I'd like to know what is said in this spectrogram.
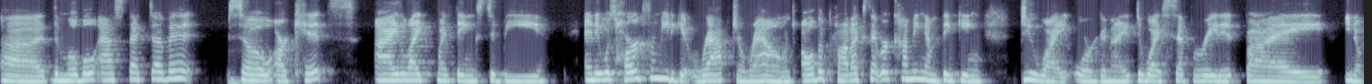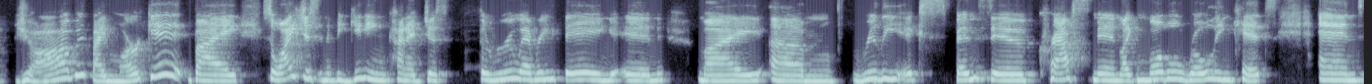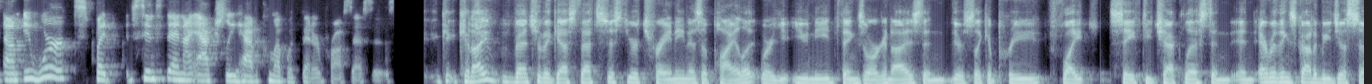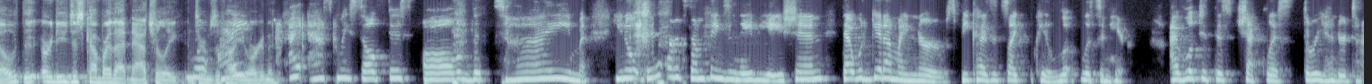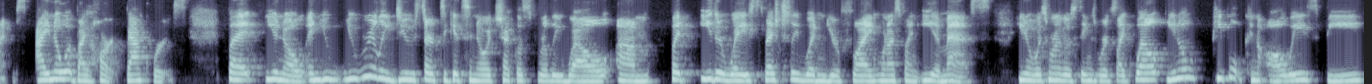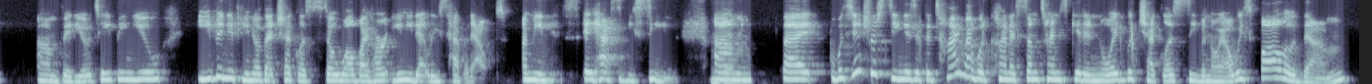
uh the mobile aspect of it. Mm-hmm. So our kits, I like my things to be and it was hard for me to get wrapped around all the products that were coming. I'm thinking do i organize do i separate it by you know job by market by so i just in the beginning kind of just threw everything in my um, really expensive craftsman like mobile rolling kits. And um, it worked but since then i actually have come up with better processes can I venture to guess that's just your training as a pilot where you, you need things organized and there's like a pre-flight safety checklist and, and everything's got to be just so? Or do you just come by that naturally in well, terms of how I, you organize? I ask myself this all the time. You know, there are some things in aviation that would get on my nerves because it's like, okay, look, listen here. I've looked at this checklist 300 times. I know it by heart, backwards. But you know, and you you really do start to get to know a checklist really well. Um, but either way, especially when you're flying, when I was flying EMS, you know, it's one of those things where it's like, well, you know, people can always be um, videotaping you. Even if you know that checklist so well by heart, you need to at least have it out. I mean, mm. it has to be seen. Okay. Um, but what's interesting is at the time, I would kind of sometimes get annoyed with checklists, even though I always followed them.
